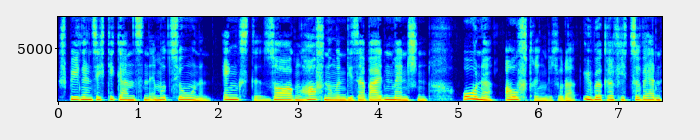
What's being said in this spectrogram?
spiegeln sich die ganzen Emotionen, Ängste, Sorgen, Hoffnungen dieser beiden Menschen. Ohne aufdringlich oder übergriffig zu werden,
